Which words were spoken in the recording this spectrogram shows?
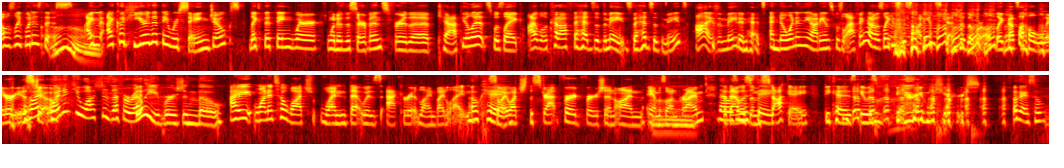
I was like, what is this? Oh. I, I could hear that they were saying jokes. Like the thing where one of the servants for the Capulets was like, I will cut off the heads of the maids. The heads of the maids? I, the maiden heads. And no one in the audience was laughing. And I was like, is this audience dead to the world? Like, that's a hilarious Why, joke. why didn't you watch the Zeffirelli version though? I wanted to watch one that was accurate line by line. Okay. So I watched the Stratford version on Amazon oh. Prime, That but was that a was a mistake. mistake because it was very weird. Okay, so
